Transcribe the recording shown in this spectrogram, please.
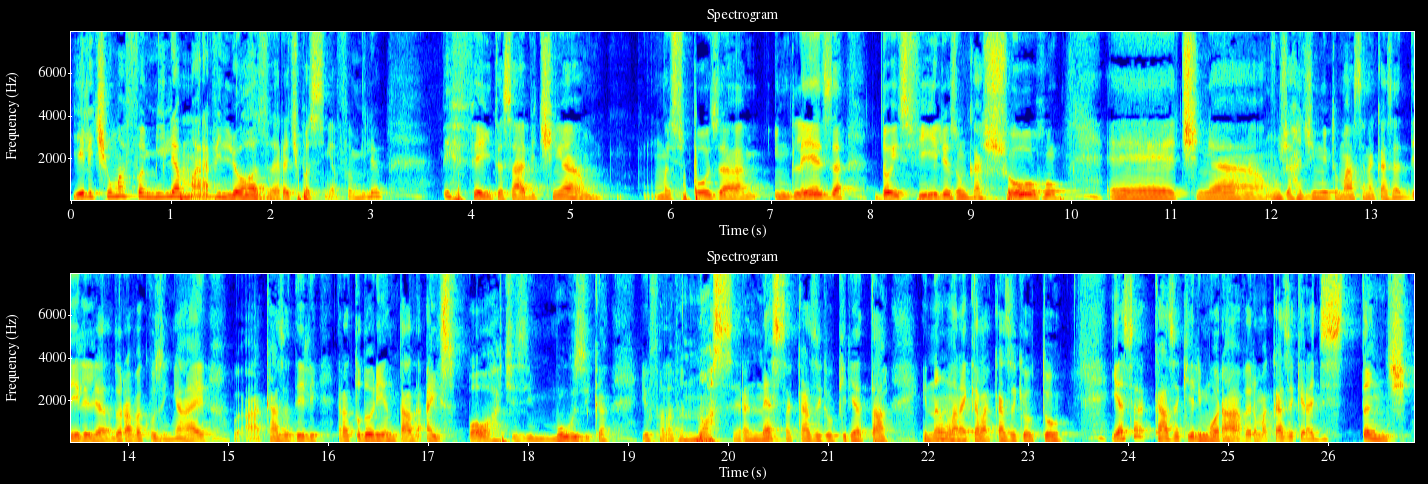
e ele tinha uma família maravilhosa, era tipo assim, a família perfeita, sabe? Tinha uma esposa inglesa, dois filhos, um cachorro, é, tinha um jardim muito massa na casa dele, ele adorava cozinhar, a casa dele era toda orientada a esportes e música, e eu falava, nossa, era nessa casa que eu queria estar, e não lá naquela casa que eu tô. E essa casa que ele morava era uma casa que era distante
